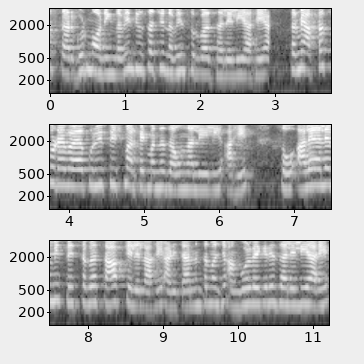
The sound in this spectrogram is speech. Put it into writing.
नमस्कार good morning नवीन दिवसाची नवीन सुरुवात झालेली आहे. तर मी आत्ताच थोड्या वेळापूर्वी फिश मार्केटमधनं जाऊन आलेली आहे. सो आल्या आल्या मी फिश सगळं साफ केलेलं आहे आणि त्यानंतर माझी आंघोळ वगैरे झालेली आहे.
